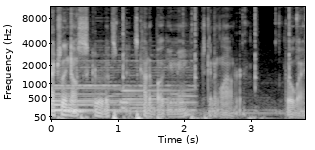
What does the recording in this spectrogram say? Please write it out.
Actually, no, screw it, it's, it's kind of bugging me. It's getting louder. Go away.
